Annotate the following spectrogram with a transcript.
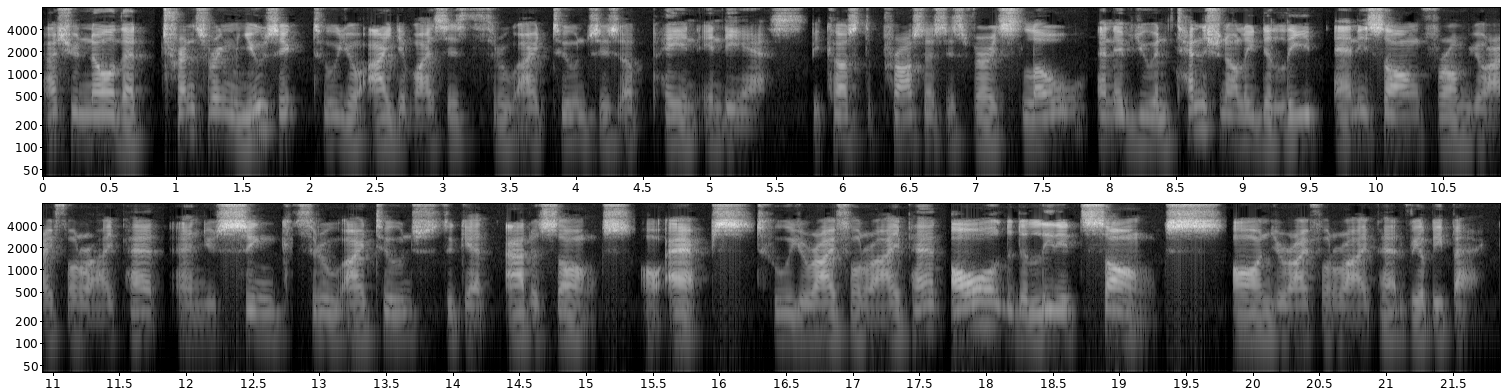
As you know that transferring music to your iDevices through iTunes is a pain in the ass because the process is very slow and if you intentionally delete any song from your iPhone or iPad and you sync through iTunes to get other songs or apps to your iPhone or iPad, all all the deleted songs on your iPhone or iPad will be back.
